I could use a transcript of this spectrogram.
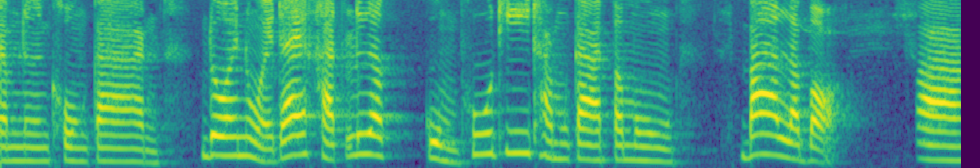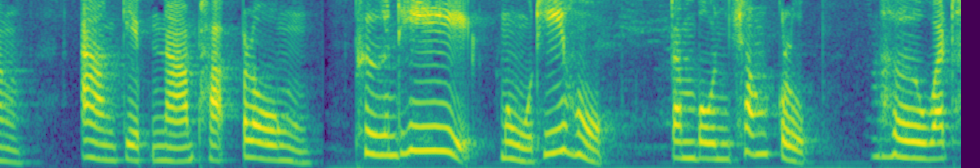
ดำเนินโครงการ โดยหน่วยได้คัดเลือกกลุ่มผู้ที่ทำการประมง บ้านระเบาะฟาง อ่างเก็บน้ำพระปรง พื้นที่หมู่ที่ 6 ตำบลช่องกลุบอำเภอวัฒ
